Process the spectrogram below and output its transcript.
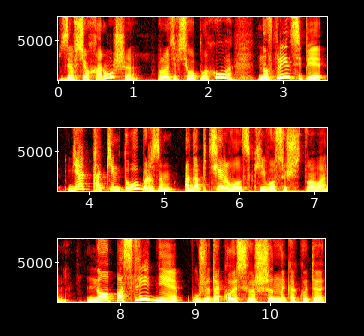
за все хорошее, против всего плохого, но в принципе я каким-то образом адаптировалась к его существованию. Но последнее уже такое совершенно какое-то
